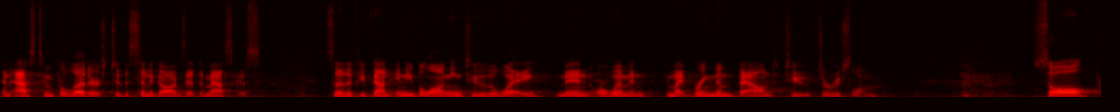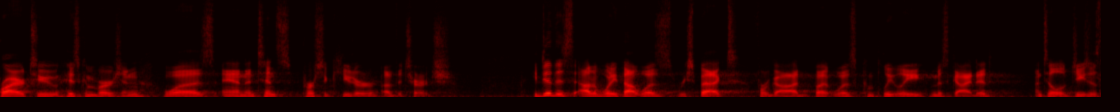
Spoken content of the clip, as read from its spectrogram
and asked him for letters to the synagogues at Damascus, so that if he found any belonging to the way, men or women, he might bring them bound to Jerusalem. Saul, prior to his conversion, was an intense persecutor of the church. He did this out of what he thought was respect for God, but was completely misguided until Jesus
